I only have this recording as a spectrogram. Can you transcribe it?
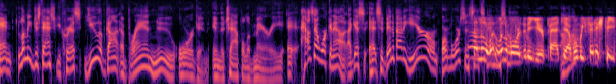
And let me just ask you, Chris, you have got a brand new organ in the Chapel of Mary. Eh, How's that working out? I guess has it been about a year or, or more since a that's little, a little more than a year, Pat. Yeah, Uh-huh. when we finished the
